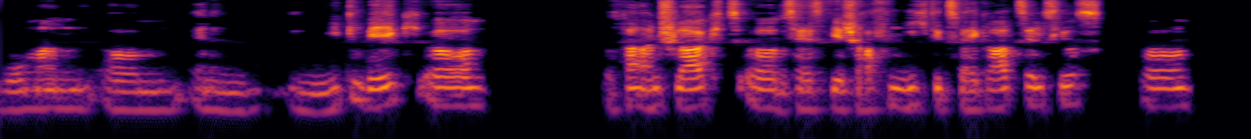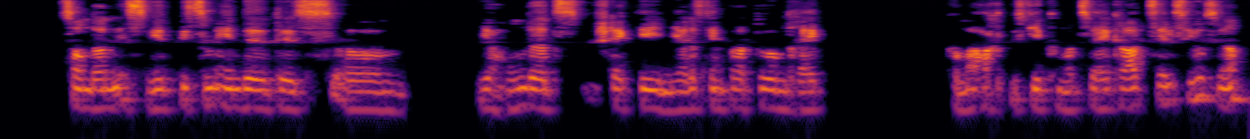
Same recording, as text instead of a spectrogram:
wo man ähm, einen, einen Mittelweg äh, veranschlagt. Äh, das heißt, wir schaffen nicht die zwei Grad Celsius, äh, sondern es wird bis zum Ende des äh, Jahrhunderts steigt die Meerestemperatur um 3,8 bis 4,2 Grad Celsius. Ja?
